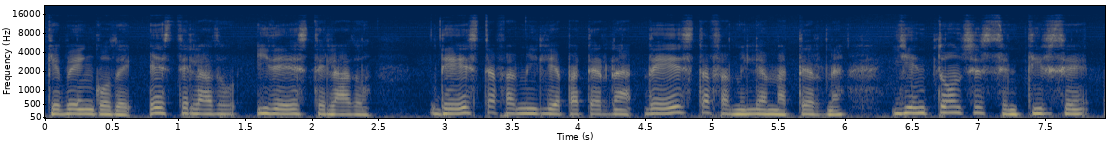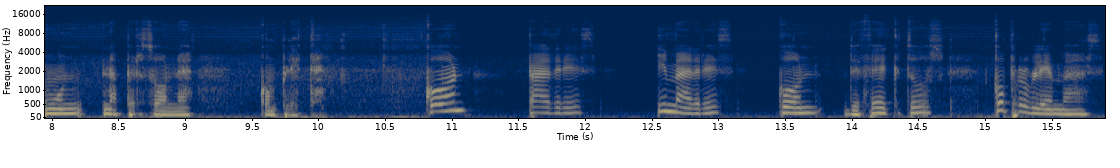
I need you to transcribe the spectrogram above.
que vengo de este lado y de este lado, de esta familia paterna, de esta familia materna, y entonces sentirse una persona completa, con padres y madres con defectos, con problemas,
